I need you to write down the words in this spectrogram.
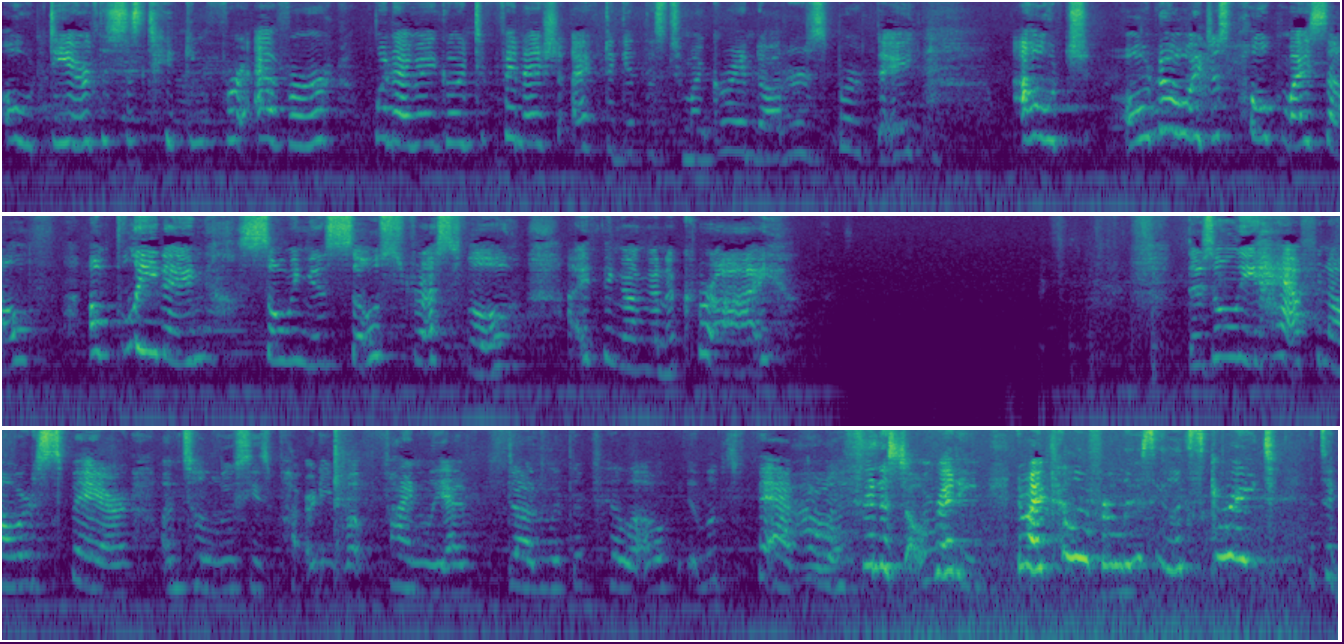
Oh dear, this is taking forever. When am I going to finish? I have to get this to my granddaughter's birthday. Ouch! Oh no, I just poked myself. I'm bleeding. Sewing is so stressful. I think I'm gonna cry. There's only half an hour to spare until Lucy's party, but finally I'm done with the pillow. It looks fabulous. Wow, I'm finished already. And my pillow for Lucy looks great. It took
